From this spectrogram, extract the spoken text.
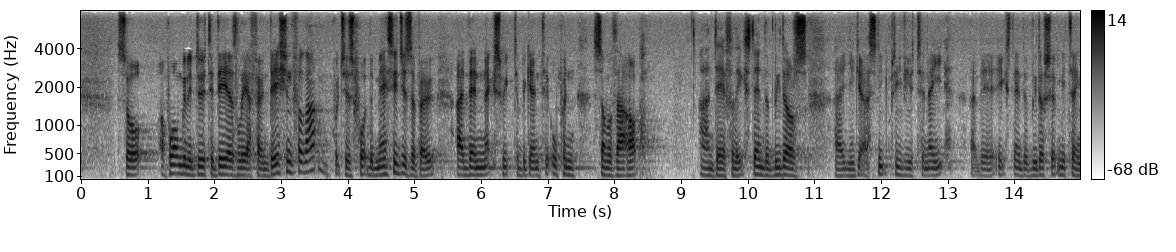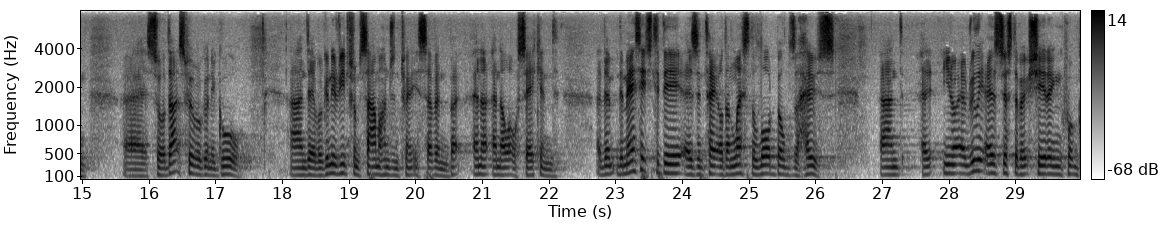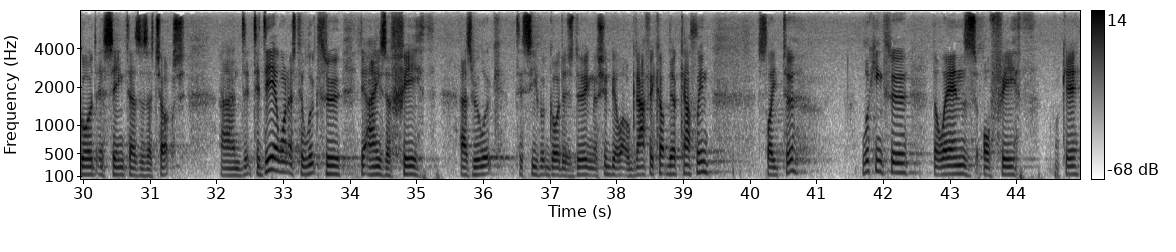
So, what I'm going to do today is lay a foundation for that, which is what the message is about, and then next week to begin to open some of that up. And uh, for the extended leaders, uh, you get a sneak preview tonight at the extended leadership meeting. Uh, so that's where we're going to go. And uh, we're going to read from Psalm 127, but in a, in a little second. Uh, the, the, message today is entitled Unless the Lord Builds a House. And, uh, you know, it really is just about sharing what God is saying to us as a church. And today I want us to look through the eyes of faith as we look to see what God is doing. There should be a little graphic up there, Kathleen. Slide two looking through the lens of faith, okay?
